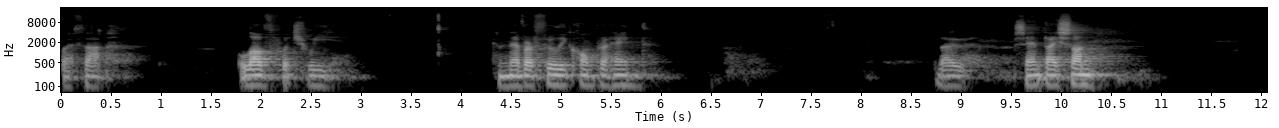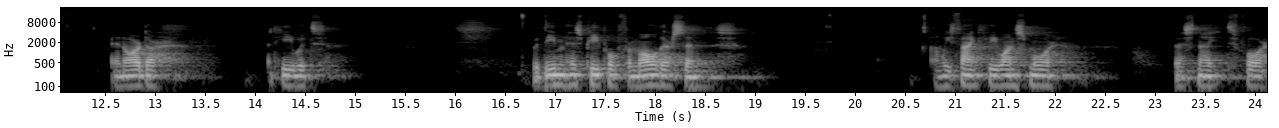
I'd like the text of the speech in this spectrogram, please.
with that love which we can never fully comprehend. Thou sent thy Son in order that he would redeem his people from all their sins. And we thank Thee once more this night for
